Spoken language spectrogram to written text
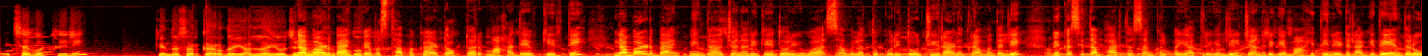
It's a good feeling. ಕೇಂದ್ರ ಸರ್ಕಾರದ ಎಲ್ಲ ನಬಾರ್ಡ್ ಬ್ಯಾಂಕ್ ವ್ಯವಸ್ಥಾಪಕ ಡಾಕ್ಟರ್ ಮಹಾದೇವ್ ಕೀರ್ತಿ ನಬಾರ್ಡ್ ಬ್ಯಾಂಕ್ನಿಂದ ಜನರಿಗೆ ದೊರೆಯುವ ಸವಲತ್ತು ಕುರಿತು ಜೀರಾಳ ಗ್ರಾಮದಲ್ಲಿ ವಿಕಸಿತ ಭಾರತ ಸಂಕಲ್ಪ ಯಾತ್ರೆಯಲ್ಲಿ ಜನರಿಗೆ ಮಾಹಿತಿ ನೀಡಲಾಗಿದೆ ಎಂದರು.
